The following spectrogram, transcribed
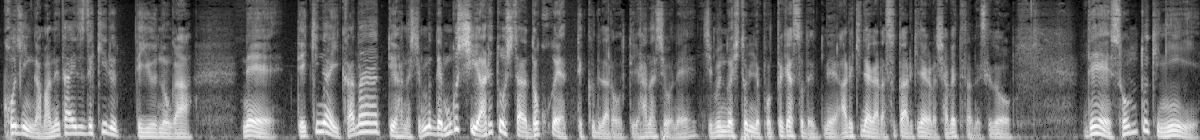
個人がマネタイズできるっていうのが、ね、できないかなっていう話。で、もしやるとしたらどこがやってくるだろうっていう話をね、自分の一人のポッドキャストでね、歩きながら、外歩きながら喋ってたんですけど、で、その時に、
